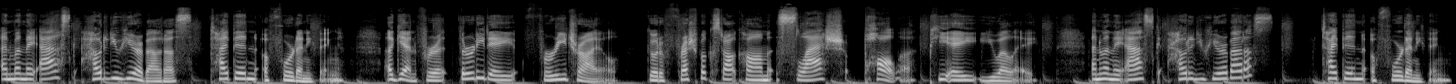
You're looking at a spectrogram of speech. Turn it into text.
And when they ask, how did you hear about us? Type in afford anything. Again, for a 30 day free trial, go to freshbooks.com slash Paula, P A U L A. And when they ask, how did you hear about us? Type in afford anything.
